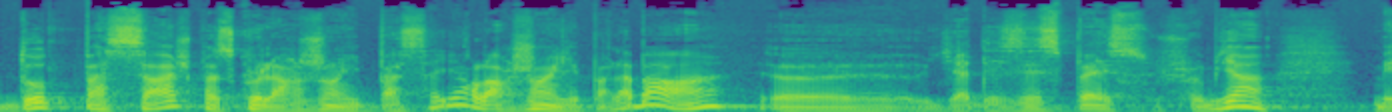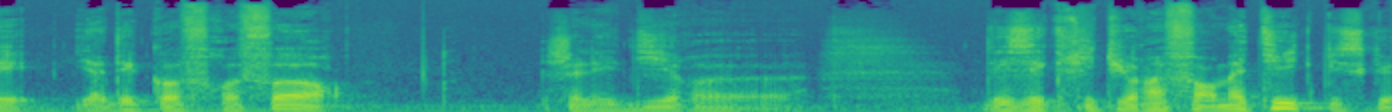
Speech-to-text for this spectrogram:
d'autres passages, parce que l'argent, il passe ailleurs. L'argent, il n'est pas là-bas. Hein. Euh, il y a des espèces, je veux bien, mais il y a des coffres forts, j'allais dire, euh, des écritures informatiques, puisque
